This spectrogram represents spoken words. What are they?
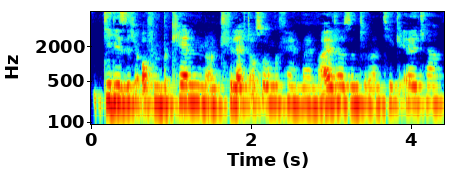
Die, die sich offen bekennen und vielleicht auch so ungefähr in meinem Alter sind oder ein Tick älter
